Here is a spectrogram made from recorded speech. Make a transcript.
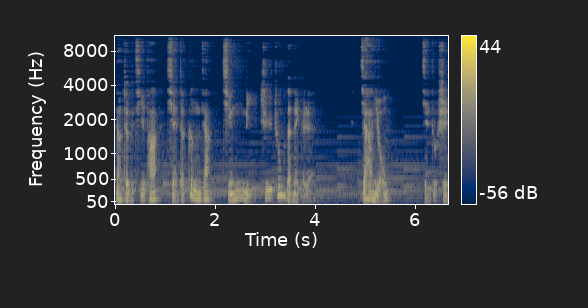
让这个奇葩显得更加情理之中的那个人。加油，建筑师！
